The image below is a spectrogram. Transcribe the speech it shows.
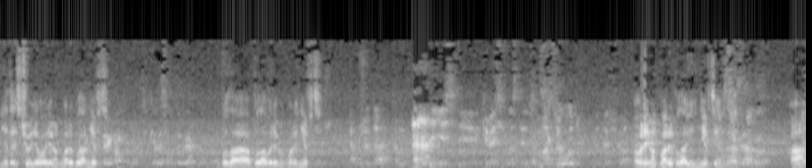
Нет, а из чего делала? Во время Гмары была нефть? была, была время Гмары нефть? Там же, да, там есть э, керосин остается, мазут. Во время Гмары была нефть, я не знаю. А?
